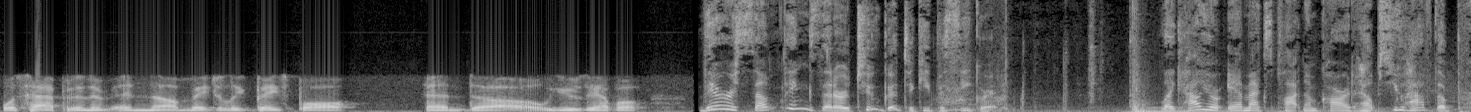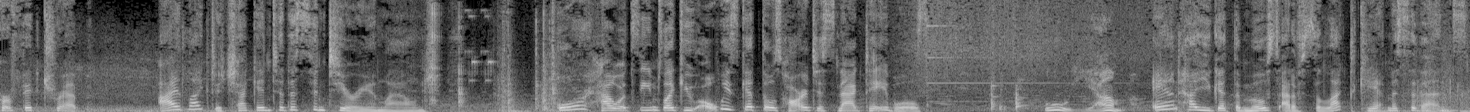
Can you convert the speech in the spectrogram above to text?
what's happening in, in uh, Major League Baseball, and uh, we usually have a. There are some things that are too good to keep a secret, like how your Amex Platinum card helps you have the perfect trip. I'd like to check into the Centurion Lounge or how it seems like you always get those hard to snag tables. Ooh, yum. And how you get the most out of select can't miss events.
